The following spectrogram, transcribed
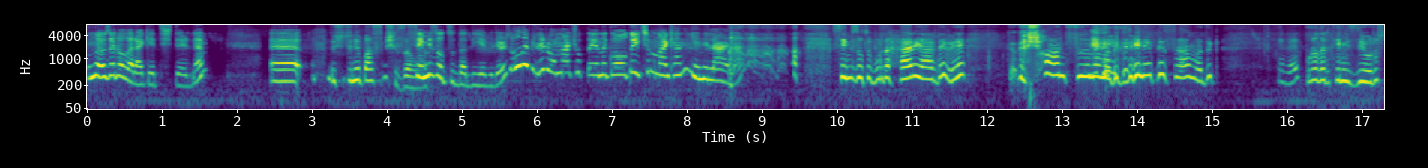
Bunu özel olarak yetiştirdim. Ee, Üstüne basmışız ama. semizotu da diyebiliyoruz. Olabilir. Onlar çok dayanıklı olduğu için bunlar kendini yenilerler. Semizotu burada her yerde ve şu an sığınamadık. Zeynep'le sığamadık. Evet. Buraları temizliyoruz.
